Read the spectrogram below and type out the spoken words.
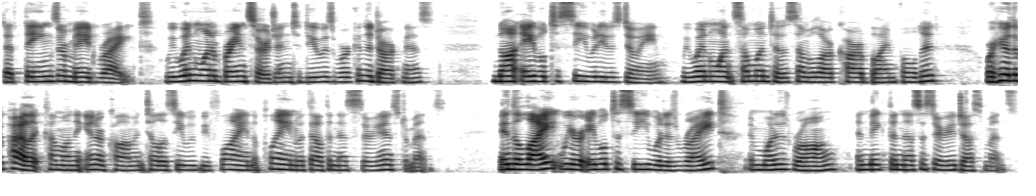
that things are made right. We wouldn't want a brain surgeon to do his work in the darkness, not able to see what he was doing. We wouldn't want someone to assemble our car blindfolded or hear the pilot come on the intercom and tell us he would be flying the plane without the necessary instruments. In the light, we are able to see what is right and what is wrong and make the necessary adjustments.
